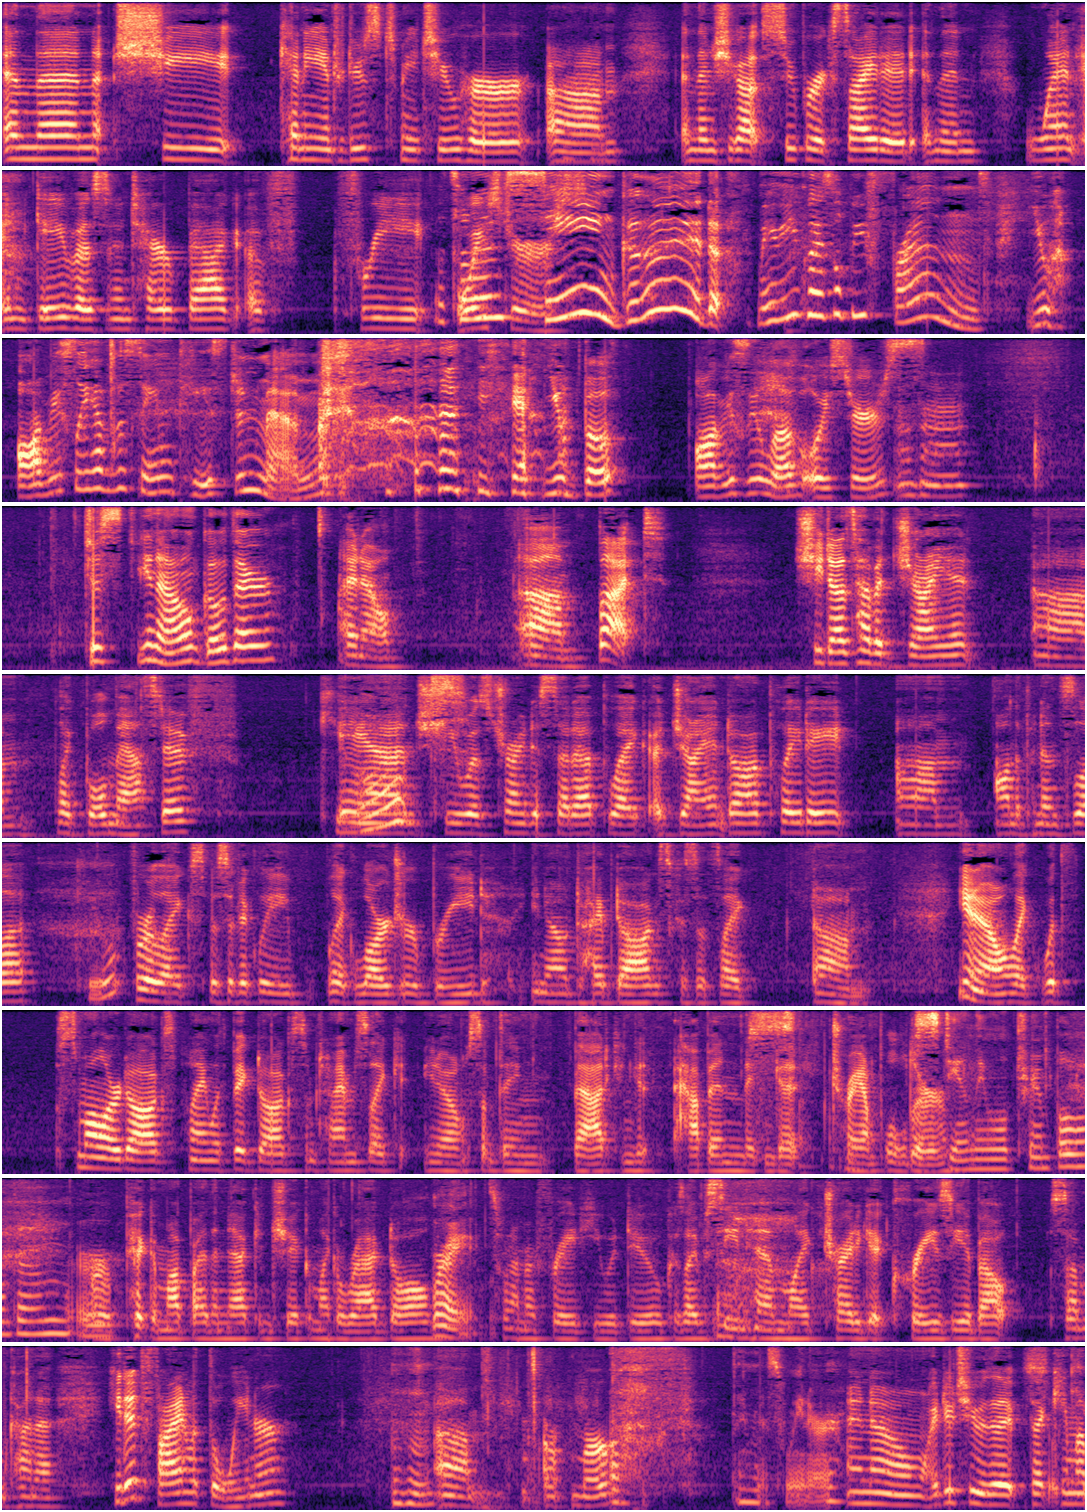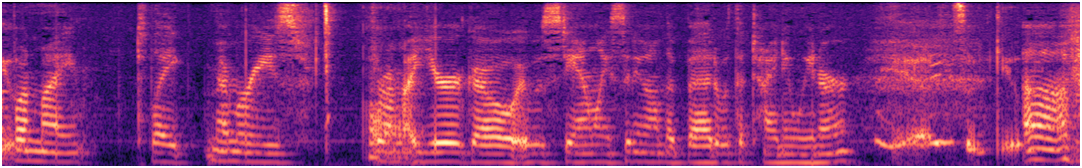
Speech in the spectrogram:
and then she Kenny introduced me to her, um, and then she got super excited, and then went and gave us an entire bag of free That's what oysters. I'm saying. Good. Maybe you guys will be friends. You obviously have the same taste in men. You both obviously love oysters. Mm-hmm. Just, you know, go there. I know. Um, but she does have a giant, um, like bull mastiff, and she was trying to set up like a giant dog play date um, on the peninsula Cute. for like specifically like larger breed, you know, type dogs because it's like, um, you know, like with smaller dogs playing with big dogs, sometimes like you know something bad can get happen. They can get trampled or Stanley will trample them or or pick him up by the neck and shake him like a rag doll. Right. That's what I'm afraid he would do because I've seen him like try to get crazy about some kind of. He did fine with the wiener. Mm-hmm. Um. I miss Wiener. I know. I do too. That that So came cute. up on my like memories from a year ago. It was Stanley sitting on the bed with a tiny wiener. Yeah, he's so cute. Um,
